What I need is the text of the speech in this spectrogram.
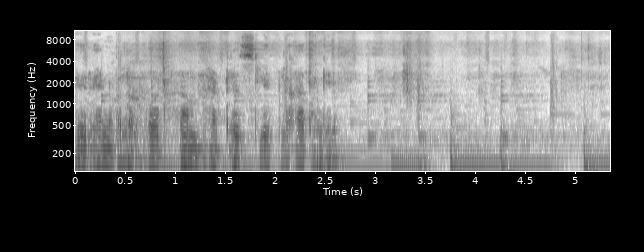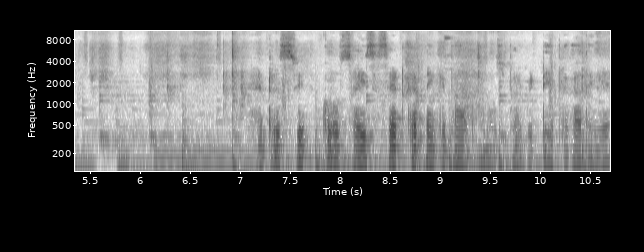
फिर एनवलप पर हम एड्रेस स्लिप लगा देंगे। एड्रेस स्लिप को सही से सेट करने के बाद हम उस पर भी टेप लगा देंगे।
